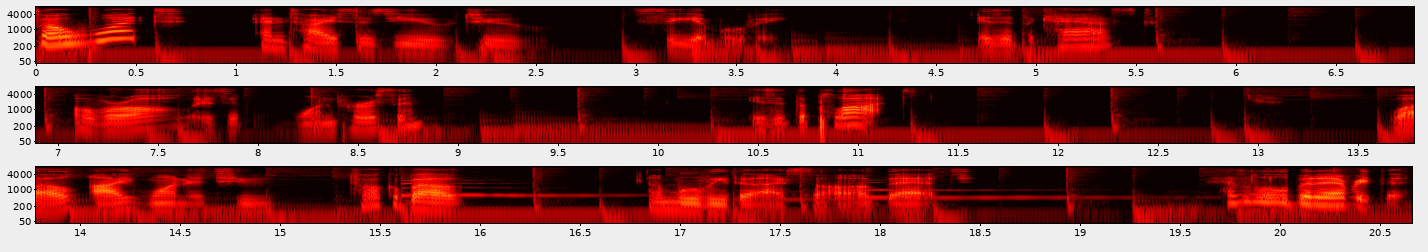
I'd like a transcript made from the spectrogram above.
So, what entices you to see a movie? Is it the cast? Overall, is it one person? Is it the plot? Well, I wanted to talk about a movie that I saw that has a little bit of everything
